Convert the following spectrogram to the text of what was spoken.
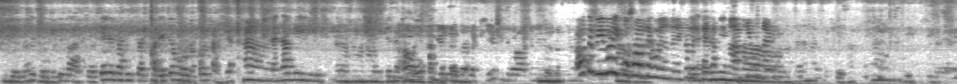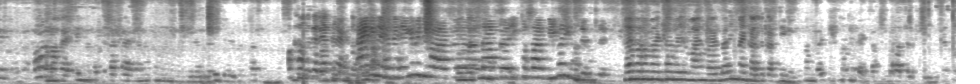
ਦੇ ਦੇ ਇਹਨਾਂ ਦੇ ਗੋਡੀ ਤੇ ਬਾਤ ਕਰ ਤੇਰੇ ਦਾ ਵੀ ਚੱਲ ਖੜੇ ਤੇ ਉਹ ਨਾ ਕੋਈ ਖੜ ਗਿਆ ਹਾਂ ਕਹਿੰਦਾ ਵੀ ਹਾਂ ਹਾਂ ਹਾਂ ਤੇ ਨਾ ਉਹ ਕਰਦਾ ਉਹ ਤਾਂ ਵੀਹ ਵਾਰ ਇੱਕੋ ਸਾਲ ਦੇ ਹੋ ਜਾਂਦੇ ਨੇ ਕਦੇ ਕਹਿੰਦਾ ਵੀ ਹਾਂ ਕੀ ਹਾਂ ਹੁੰਦਾ ਹੈ? ਕਹਿੰਦਾ ਮੈਂ ਸਿੱਖਿਆ ਉਹ ਕਹਿੰਦੇ ਨਾ ਪਤਾ ਕਰਨਾ ਪਖੰਗ ਕਰਿਆ ਤੇ ਲੈਣ ਐ ਨਹੀਂ ਦੇਖਦੇ ਹੈਗੇ ਵੀ ਜਵਾਕ ਤਾਂ ਇੱਕੋ ਸਾਲ 20 ਵਾਰੀ ਹੁੰਦੇ ਹੁੰਦੇ ਨੇ ਮੈਂ ਮਹਾ ਮੈਂ ਤਾਂ ਮੇਰੇ ਮਾਂ ਮਾਂ ਬਾਈ ਮੈਂ ਗੱਲ ਕਰਦੀ ਨਹੀਂ ਮੈਂ ਬਾਈ ਤੁਹਾਨੂੰ ਕਹਿਤਾ ਮੇਰਾ ਤਾਂ ਲੱਗੀ ਨਹੀਂ ਕਰਦਾ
